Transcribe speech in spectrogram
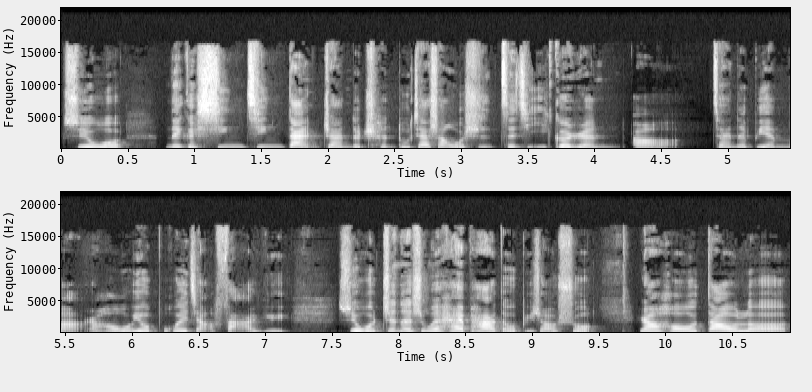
所以我那个心惊胆战的程度，加上我是自己一个人呃在那边嘛，然后我又不会讲法语。所以我真的是会害怕的，我必须要说。然后到了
